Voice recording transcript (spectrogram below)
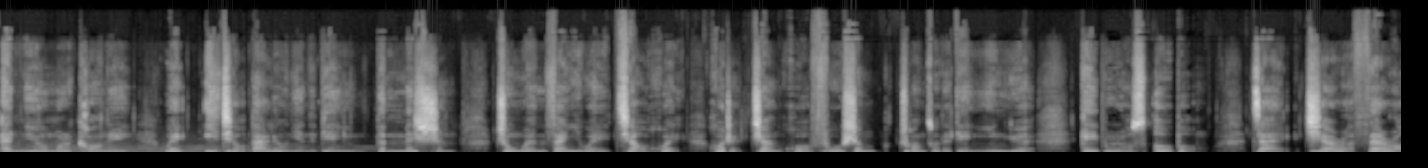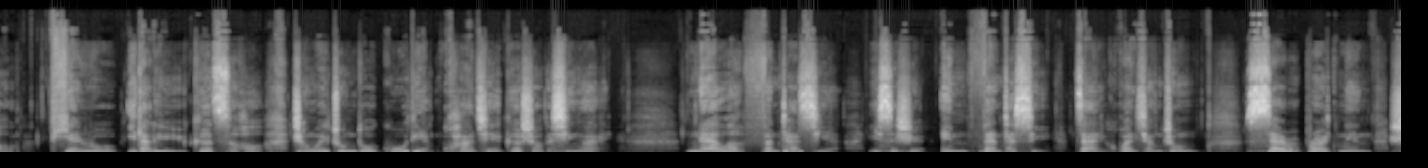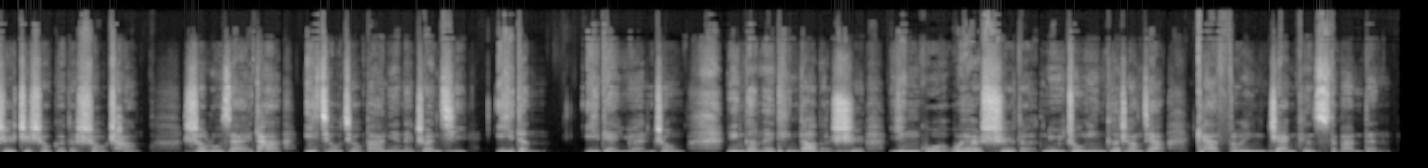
Ennio Morricone 为1986年的电影《The Mission》（中文翻译为“教会”或者“战火浮生”）创作的电影音乐《Gabriel's Oboe》，在 Chiara Ferro 填入意大利语歌词后，成为众多古典跨界歌手的心爱。Nella Fantasia 意思是 “in fantasy”，在幻想中。Sarah Brightman 是这首歌的首唱。收录在他1998年的专辑《Eden》伊甸园中。您刚才听到的是英国威尔士的女中音歌唱家 Catherine Jenkins 的版本。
